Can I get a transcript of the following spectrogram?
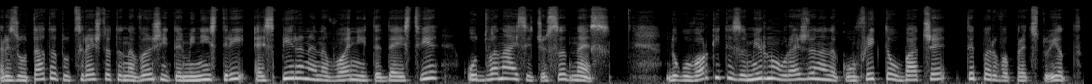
Резултатът от срещата на външните министри е спиране на военните действия от 12 часа днес. Договорките за мирно уреждане на конфликта обаче те първа предстоят.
